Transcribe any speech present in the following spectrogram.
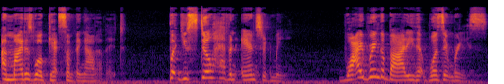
I might as well get something out of it. But you still haven't answered me. Why bring a body that wasn't Rhys?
